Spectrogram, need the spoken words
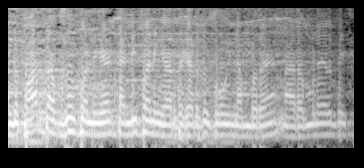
அந்த பாடத்தை அப்சர்வ் பண்ணுங்க. கண்டிப்பாக நீங்கள் அடுத்த கடத்துக்கு போய் நம்புகிறேன் நான் ரொம்ப நேரம் பேசி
